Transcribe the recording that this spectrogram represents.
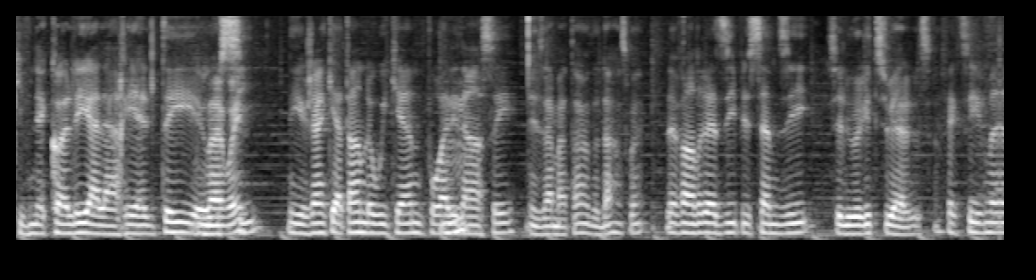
qui venaient coller à la réalité euh, Ben aussi. oui. Les gens qui attendent le week-end pour aller Mhm. danser Les amateurs de danse, ouais. le vendredi puis le samedi. C'est le rituel, ça. Effectivement.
